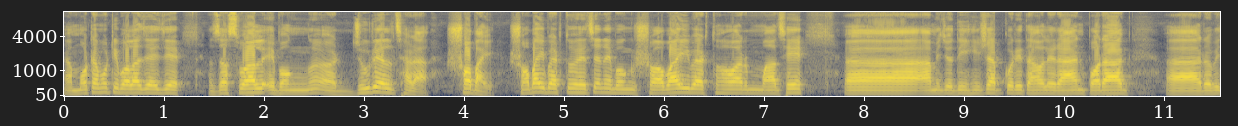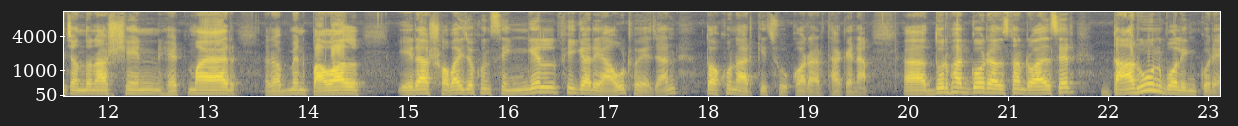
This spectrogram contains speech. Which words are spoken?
মোটামুটি বলা যায় যে জসওয়াল এবং জুরেল ছাড়া সবাই সবাই ব্যর্থ হয়েছেন এবং সবাই ব্যর্থ হওয়ার মাঝে আমি যদি হিসাব করি তাহলে Riyan Parag Ravichandran Ashwin, Hetmyer, Rovman Powell এরা সবাই যখন সিঙ্গেল ফিগারে আউট হয়ে যান, তখন আর কিছু করার থাকে না। দুর্ভাগ্য, রাজস্থান রয়্যালসের দারুণ বোলিং করে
